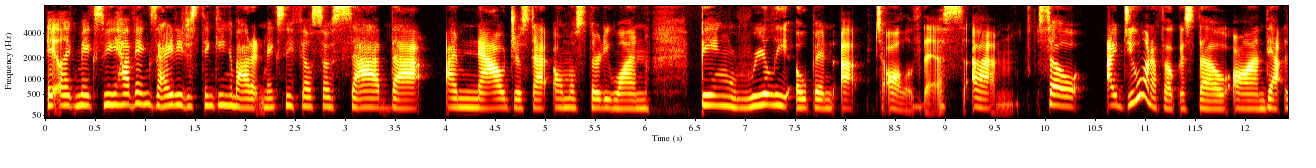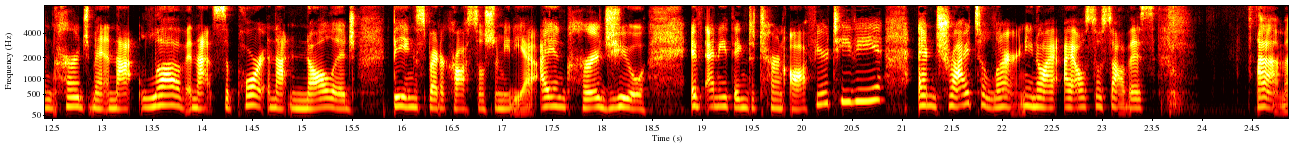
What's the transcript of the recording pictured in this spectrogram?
it like makes me have anxiety just thinking about it. it makes me feel so sad that I'm now just at almost 31 being really opened up to all of this. Um, so I do want to focus though on that encouragement and that love and that support and that knowledge being spread across social media. I encourage you, if anything, to turn off your TV and try to learn. You know, I, I also saw this um,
